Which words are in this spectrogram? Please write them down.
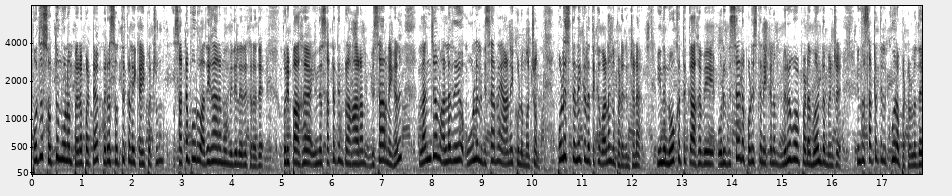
பொது சொத்து மூலம் பெறப்பட்ட பிற சொத்துக்களை கைப்பற்றும் சட்டப்பூர்வ அதிகாரமும் இதில் இருக்கிறது. குறிப்பாக இந்த சட்டத்தின் பிரகாரம் விசாரணைகள் லஞ்சம் அல்லது ஊழல் விசாரணை ஆணைக்குழு மற்றும் போலீஸ் திணைக்களத்துக்கு வழங்கப்படுகின்றன. இந்த நோக்கத்துக்காகவே ஒரு விசேட போலீஸ் திணைக்களம் நிறுவப்பட வேண்டும் என்று இந்த சட்டத்தில் கூறப்பட்டுள்ளது.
